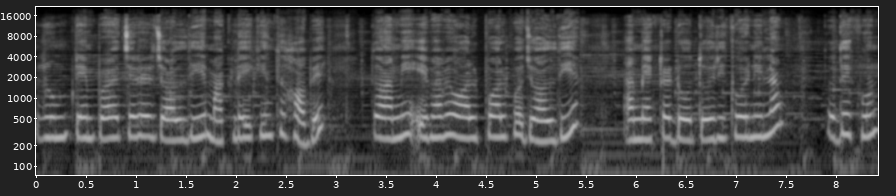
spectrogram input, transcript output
রুম টেম্পারেচারের জল দিয়ে মাখলেই কিন্তু হবে। তো আমি এভাবে অল্প অল্প জল দিয়ে আমি একটা ডো তৈরি করে নিলাম। তো দেখুন,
